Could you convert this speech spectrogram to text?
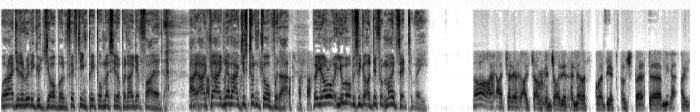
where I did a really good job and 15 people mess it up and I get fired. I, I, I never, I just couldn't cope with that. But you're you've obviously got a different mindset to me. No, I, I tell you, I thoroughly enjoyed it. I never thought I'd be a coach, but um, yeah, I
